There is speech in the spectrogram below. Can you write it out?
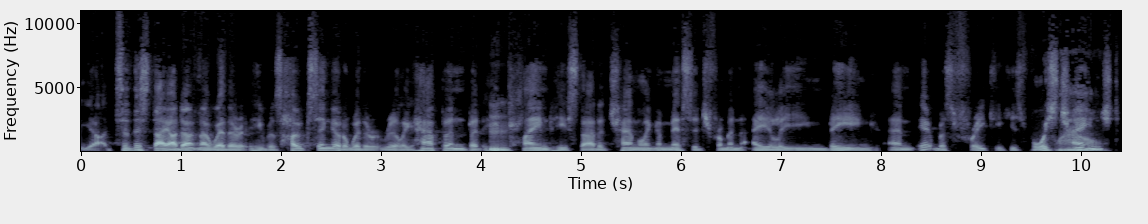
yeah, to this day, I don't know whether he was hoaxing it or whether it really happened, but he mm. claimed he started channeling a message from an alien being, and it was freaky. His voice wow. changed.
